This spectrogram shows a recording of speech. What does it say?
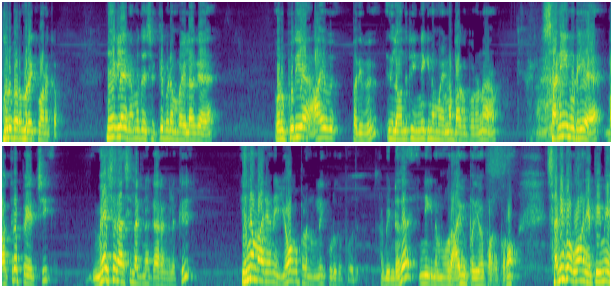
குரு பரம்பரைக்கு வணக்கம். நேர்களே நமது சக்திபீடம் வாயிலாக ஒரு புதிய ஆய்வு பதிவு. இதுல வந்துட்டு இன்னைக்கு நம்ம என்ன பார்க்க போறோம்னா சனியினுடைய வக்ர பயிற்சி மேஷராசி லக்னக்காரங்களுக்கு என்ன மாதிரியான யோக பலன்களை கொடுக்க போகுது அப்படின்றத இன்னைக்கு நம்ம ஒரு ஆய்வு பதிவாக பார்க்க போறோம். சனி பகவான் எப்பயுமே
